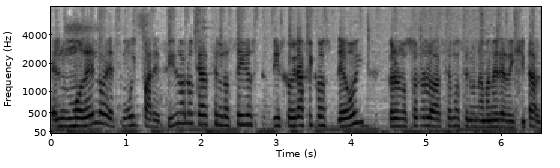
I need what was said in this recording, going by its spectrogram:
el modelo es muy parecido a lo que hacen los sellos discográficos de hoy, pero nosotros lo hacemos en una manera digital.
